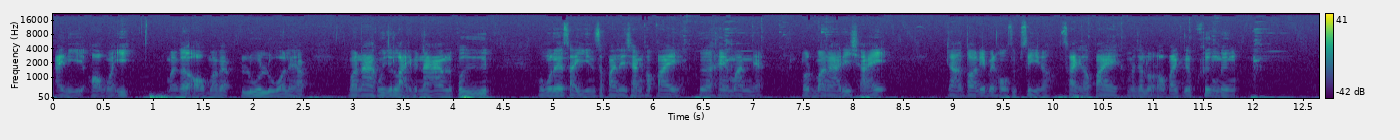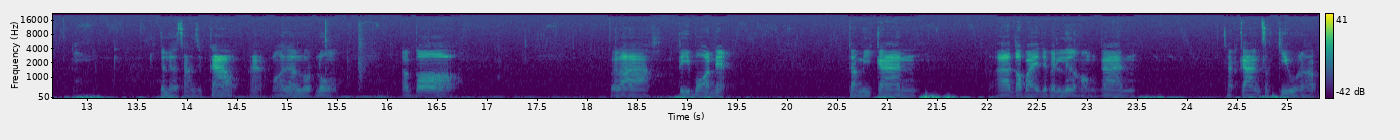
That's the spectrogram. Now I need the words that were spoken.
ไอ้นี่ออกมาอีก มันก็ออกมาแบบรัวๆเลยครับมานาคุณจะไหลเป็นน้ำเลยปื๊ดผมก็เลยใส่อินสปิเรชันเข้าไป เพื่อให้มันเนี่ยลดมานาที่ใช้ อย่างตอนนี้เป็น 64 เนาะใส่เข้าไปมันจะลดออกไปเกือบครึ่งหนึ่งจะเหลือ 39 อะ มันก็จะลดลง แล้วก็ เวลา ตีบอสเนี่ย จะมีการอ่าต่อไปจะเป็นเรื่องของการจัดการสกิลนะครับ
